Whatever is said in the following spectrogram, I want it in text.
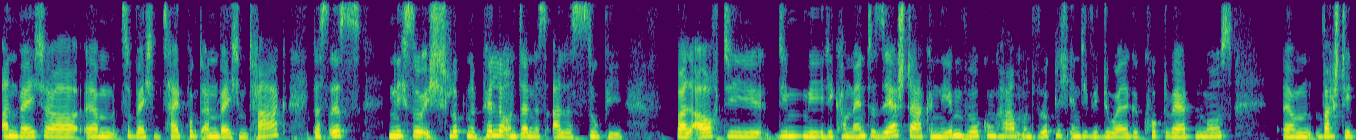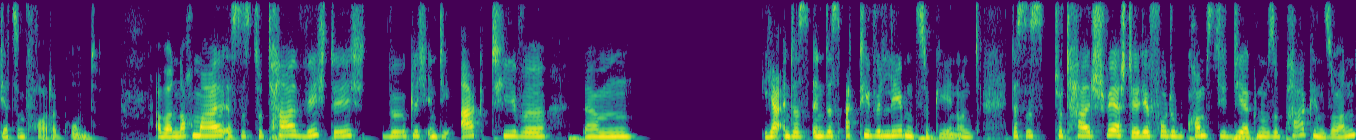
an welcher, ähm, zu welchem Zeitpunkt, an welchem Tag. Das ist nicht so, ich schluck eine Pille und dann ist alles supi. Weil auch die, die Medikamente sehr starke Nebenwirkungen haben und wirklich individuell geguckt werden muss, ähm, was steht jetzt im Vordergrund. Aber nochmal, es ist total wichtig, wirklich in die aktive, ähm, ja, in das, in das aktive Leben zu gehen. Und das ist total schwer. Stell dir vor, du bekommst die Diagnose Parkinson.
